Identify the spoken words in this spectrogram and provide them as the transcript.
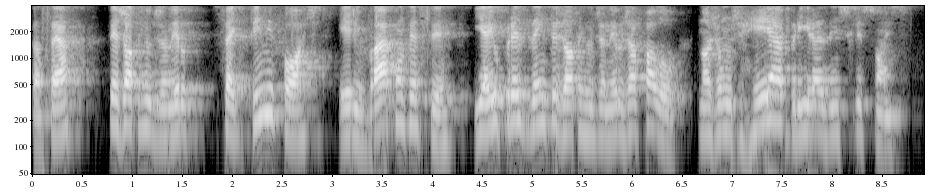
Tá certo? TJ Rio de Janeiro segue firme e forte, ele vai acontecer. E aí o presidente TJ Rio de Janeiro já falou: nós vamos reabrir as inscrições.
